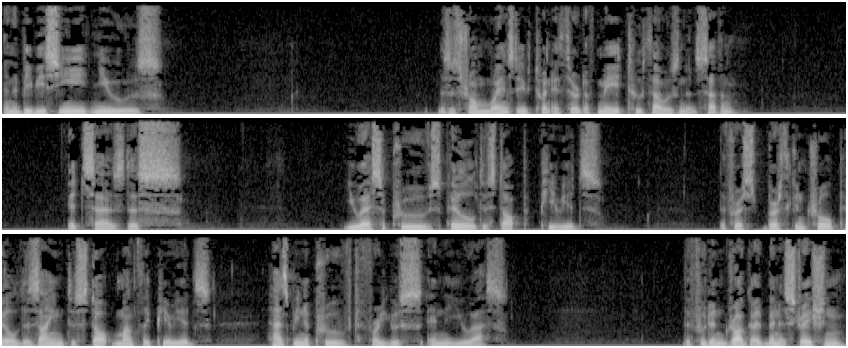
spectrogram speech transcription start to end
In the BBC News, this is from Wednesday, 23rd of May, 2007. It says this, US approves pill to stop periods. The first birth control pill designed to stop monthly periods has been approved for use in the US. The Food and Drug Administration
